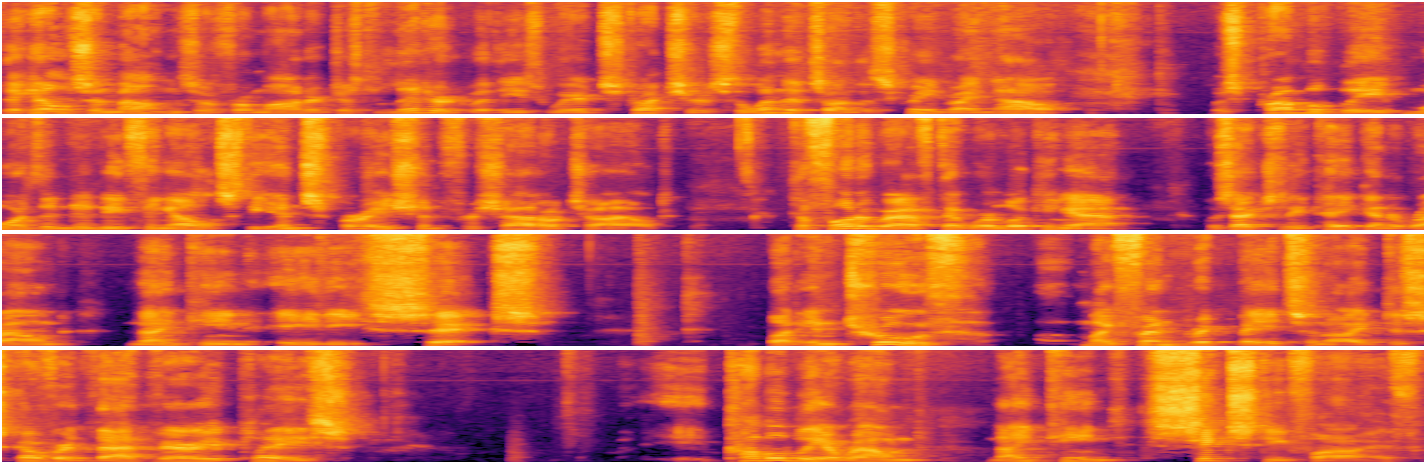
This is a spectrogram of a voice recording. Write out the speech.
the hills and mountains of Vermont are just littered with these weird structures. The one that's on the screen right now was probably more than anything else the inspiration for Shadow Child. The photograph that we're looking at was actually taken around 1986. But in truth, my friend Rick Bates and I discovered that very place probably around 1965.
